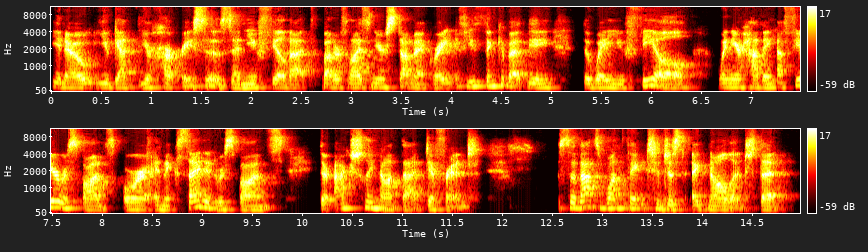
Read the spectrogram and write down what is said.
You know, you get your heart races and you feel that butterflies in your stomach, right? If you think about the the way you feel when you're having a fear response or an excited response, they're actually not that different. So that's one thing to just acknowledge that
